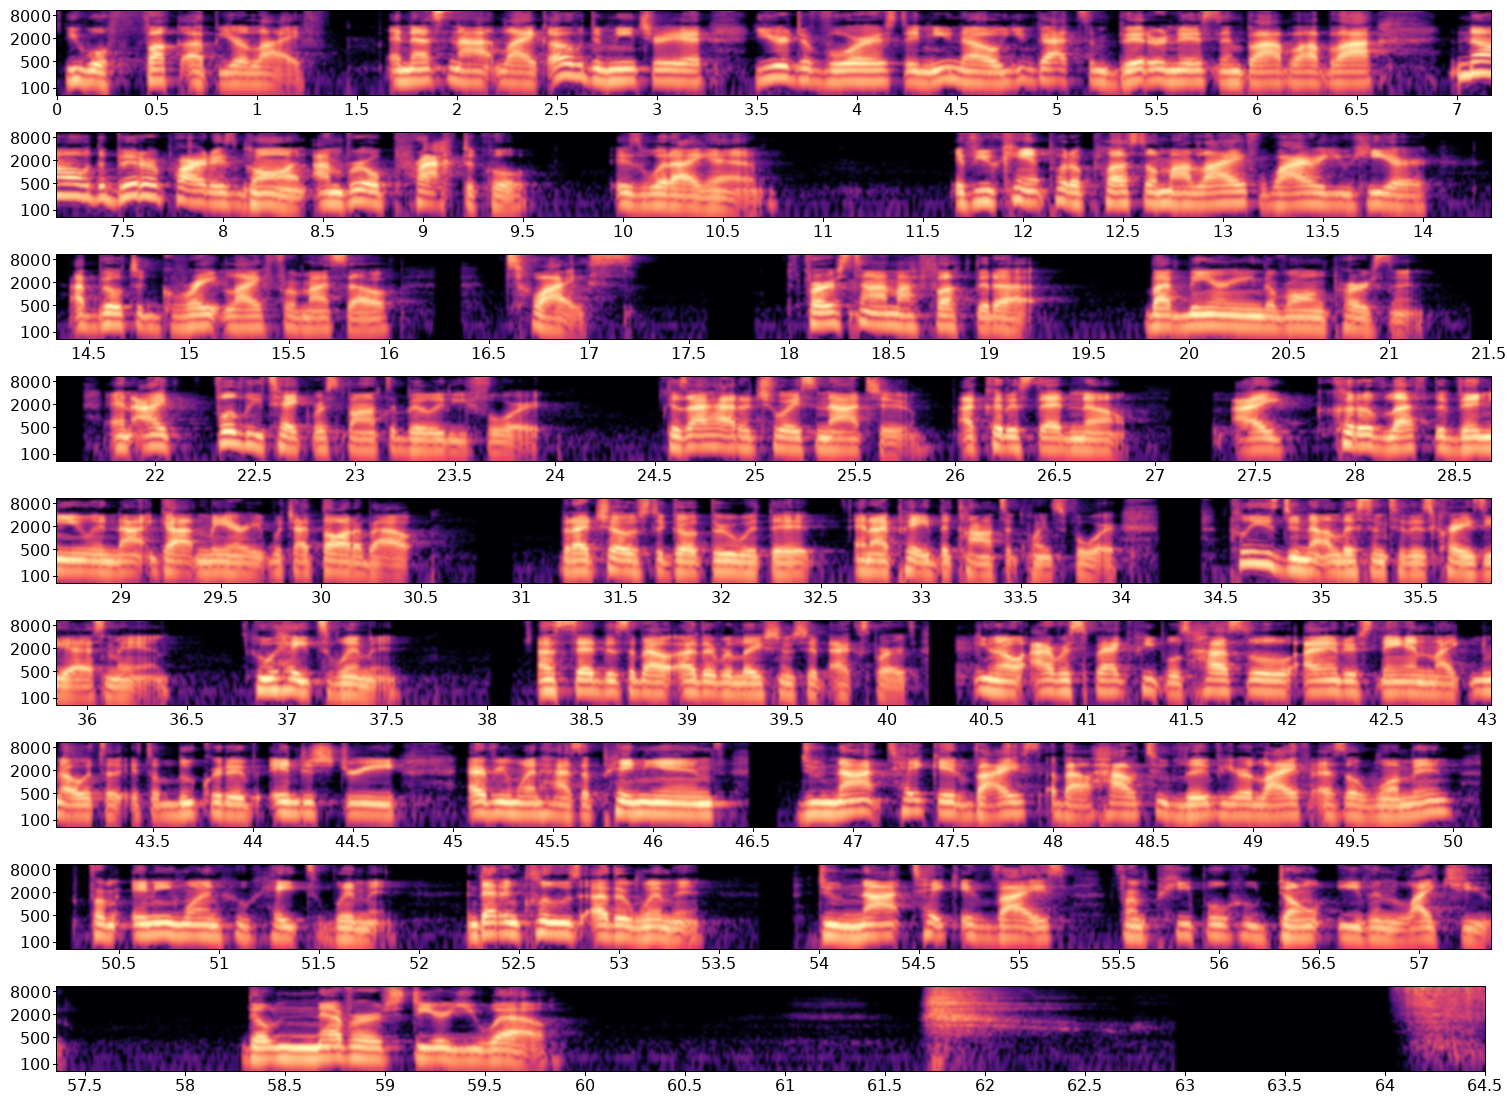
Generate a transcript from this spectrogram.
You will fuck up your life. And that's not like, oh, Demetria, you're divorced and you know, you got some bitterness and blah, blah, blah. No, the bitter part is gone. I'm real practical, is what I am. If you can't put a plus on my life, why are you here? I built a great life for myself twice. First time I fucked it up by marrying the wrong person. And I fully take responsibility for it because I had a choice not to. I could have said no. I could have left the venue and not got married, which I thought about, but I chose to go through with it and I paid the consequence for it. Please do not listen to this crazy ass man who hates women. I've said this about other relationship experts. You know, I respect people's hustle. I understand, like, you know, it's a, it's a lucrative industry. Everyone has opinions. Do not take advice about how to live your life as a woman from anyone who hates women. And that includes other women. Do not take advice from people who don't even like you. They'll never steer you well.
